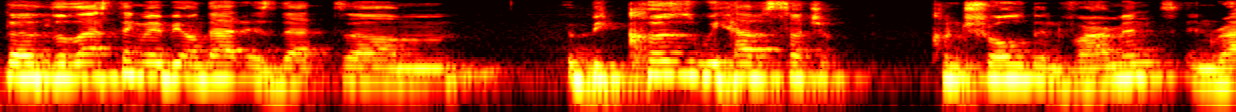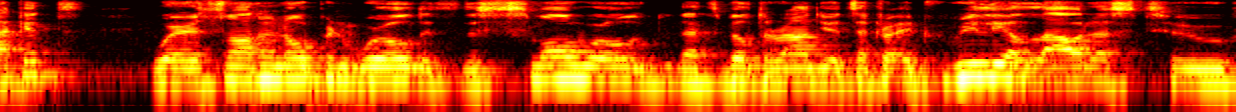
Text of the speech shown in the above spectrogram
the the last thing maybe on that is that um, because we have such a controlled environment in Racket, where it's not an open world, it's this small world that's built around you, etc. It really allowed us to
